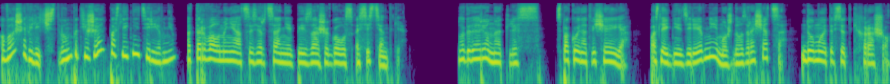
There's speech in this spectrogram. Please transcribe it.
«Ваше Величество, мы подъезжаем к последней деревне», оторвал меня от созерцания пейзажа голос ассистентки. «Благодарю, Нетлис», — спокойно отвечаю я. «Последняя деревня, и можно возвращаться. Думаю, это все-таки хорошо,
